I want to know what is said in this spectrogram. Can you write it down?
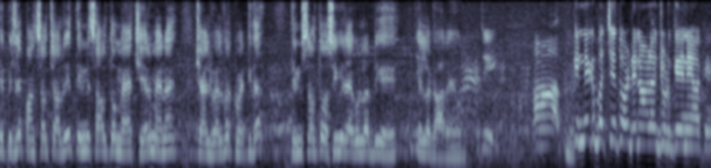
ਇਹ ਪਿਛਲੇ 5 ਸਾਲ ਚੱਲ ਰਹੀ ਹੈ। 3 ਸਾਲ ਤੋਂ ਮੈਂ ਚੇਅਰਮੈਨ ਹੈ ਚਾਈਲਡ ਵੈਲਫੇਅਰ ਕਮੇਟੀ ਦਾ। 3 ਸਾਲ ਤੋਂ ਅਸੀਂ ਵੀ ਰੈਗੂਲਰਲੀ ਇਹ ਇਹ ਲਗਾ ਰਹੇ ਹਾਂ। ਜੀ। ਆ ਕਿੰਨੇ ਕੁ ਬੱਚੇ ਤੁਹਾਡੇ ਨਾਲ ਜੁੜ ਗਏ ਨੇ ਆ ਕੇ?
